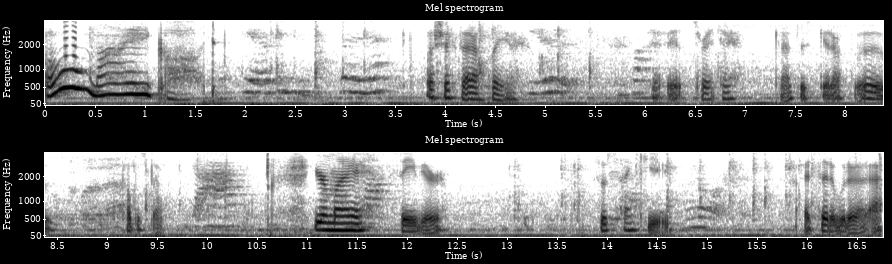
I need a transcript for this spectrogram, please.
Oh my god. I'll check that out later. It's right there. Can I just get up a couple steps? You're my savior. So thank you. I said it would have.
